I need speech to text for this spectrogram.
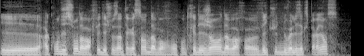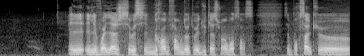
Et à condition d'avoir fait des choses intéressantes, d'avoir rencontré des gens, d'avoir euh, vécu de nouvelles expériences. Et, les voyages, c'est aussi une grande forme d'auto-éducation à mon sens. C'est pour ça que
